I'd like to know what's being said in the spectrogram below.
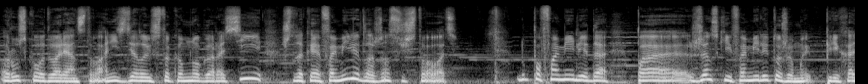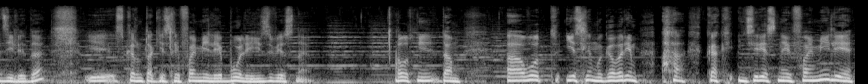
русского дворянства. Они сделали столько много России, что такая фамилия должна существовать. Ну, по фамилии, да, по женские фамилии тоже мы переходили, да, и, скажем так, если фамилия более известная. А вот там а вот если мы говорим, а, как интересные фамилии,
